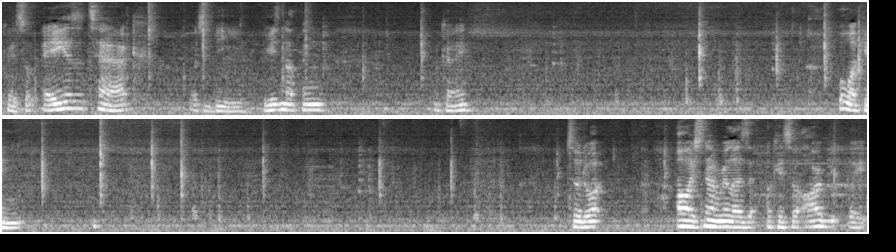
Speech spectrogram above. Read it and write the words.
Okay, so A is attack. What's B? B is nothing. Okay. Oh, I can. So do I? Oh, I just now realized that. Okay, so R. Wait.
